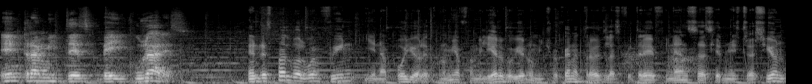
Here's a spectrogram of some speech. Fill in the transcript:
en trámites vehiculares. En respaldo al buen fin y en apoyo a la economía familiar, el gobierno Michoacán, a través de la Secretaría de Finanzas y Administración,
